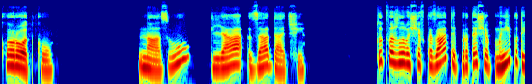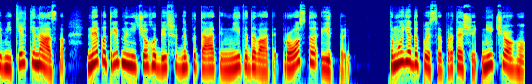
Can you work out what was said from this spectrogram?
коротку назву для задачі. Тут важливо ще вказати про те, що мені потрібні тільки назва. Не потрібно нічого більше не питати, ні додавати. Просто відповідь. Тому я дописую про те, що нічого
